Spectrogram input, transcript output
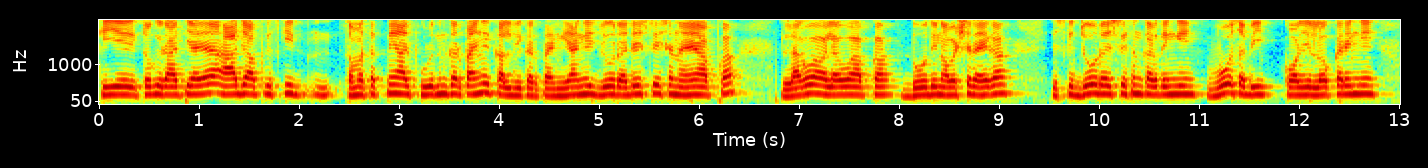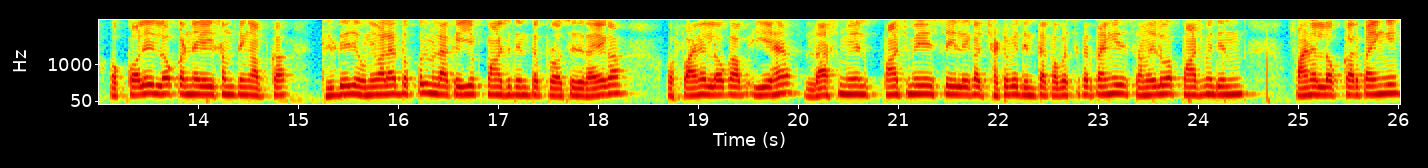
कि ये, क्योंकि रात ही आया, आज आप इसकी समझ सकते हैं, आज पूरे दिन कर पाएँगे, कल भी कर पाएँगे। यानी जो रजिस्ट्रेशन है आपका लगवा लगभग आपका दो दिन अवश्य रहेगा। इसके जो रजिस्ट्रेशन कर देंगे, वो सभी कॉलेज लॉक करेंगे और कॉलेज लॉक करने का समथिंग आपका थ्री डेज़ होने वाला है तो कुल मिला के ये पाँच दिन तक प्रोसेस रहेगा। और फाइनल लॉक आप ये है लास्ट में पाँचवें से लेकर छठवें दिन तक अवश्य कर पाएँगे। समझ लो, आप पाँचवें दिन फाइनल लॉक कर पाएँगे।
